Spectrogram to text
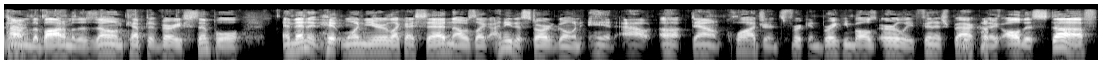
pounded Yeah. the bottom of the zone. Kept it very simple. And then it hit one year, like I said, and I was like, I need to start going in, out, up, down, quadrants, freaking breaking balls early, finish back, like all this stuff,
